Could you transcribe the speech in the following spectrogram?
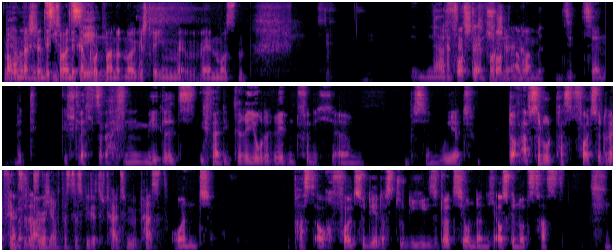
Warum ja, da ständig 17... Zäune kaputt waren und neu gestrichen werden mussten. Ja, Kannst vorstellen, vorstellen schon, ne? aber mit 17, mit geschlechtsreifen Mädels über die Periode reden, finde ich ähm, ein bisschen weird. Doch, absolut, passt voll zu dir. Aber findest du das nicht auch, dass das wieder total zu mir passt? Und passt auch voll zu dir, dass du die Situation dann nicht ausgenutzt hast.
